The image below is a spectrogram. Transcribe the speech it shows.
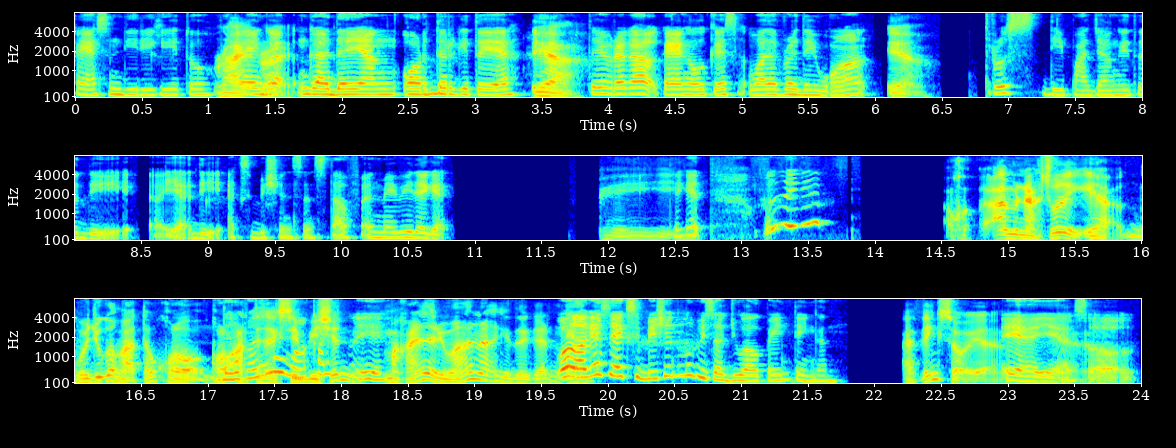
kayak sendiri gitu. Right, kayak nggak right. nggak ada yang order gitu ya. Iya, tapi mereka kayak ngelukis whatever they want. Iya. terus dipajang gitu di uh, ya di exhibitions and stuff and maybe they get they Hey. get what do they get? Aku- I mean actually ya gue juga nggak tahu kalau kalau artis lu makan? exhibition iya. makanya dari mana gitu kan. Well ya. I guess exhibition lu bisa jual painting kan? I think so ya. Iya iya. Ya. So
